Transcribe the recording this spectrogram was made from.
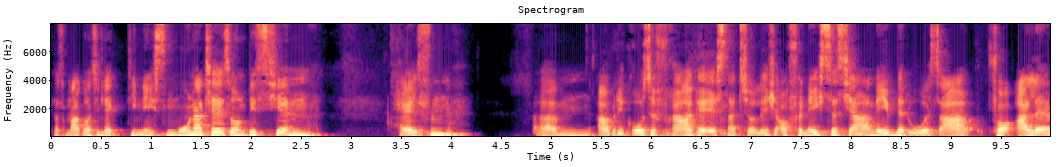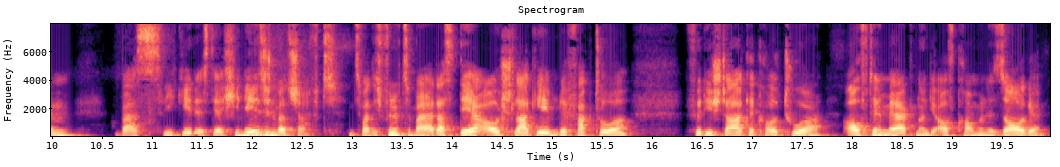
Das mag uns die nächsten Monate so ein bisschen helfen. Ähm, aber die große Frage ist natürlich auch für nächstes Jahr neben den USA vor allem, was, wie geht es der chinesischen Wirtschaft? In 2015 war ja das der ausschlaggebende Faktor für die starke Korrektur auf den Märkten und die aufkommende Sorge.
